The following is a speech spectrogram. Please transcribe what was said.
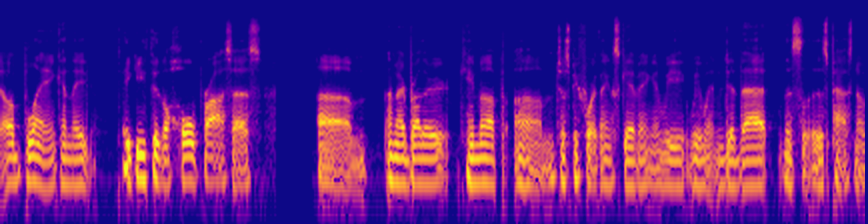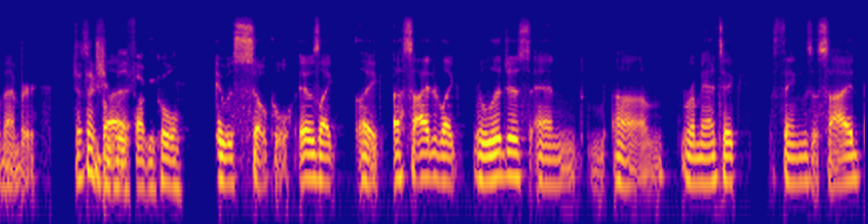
a blank, and they take you through the whole process. Um, and my brother came up um, just before Thanksgiving, and we we went and did that this this past November That's actually really fucking cool. it was so cool. It was like like aside of like religious and um, romantic things aside,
